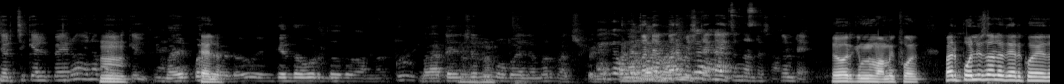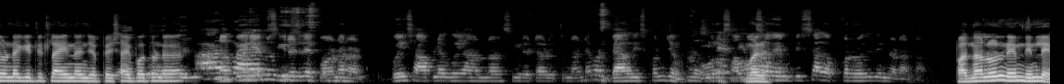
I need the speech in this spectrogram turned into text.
చర్చికి వెళ్ళిపోయారు ఆయన బయటికి వెళ్ళిపోయారు. భయపడ్డాడు ఇంకెంత కొడుతుందో అన్నట్టు. నా టెన్షన్ మొబైల్ నెంబర్ మర్చిపోయాడు ఒక నెంబర్ మిస్టేక్ అవుతుందంట సార్. ఉంటే. ఎవరికి? మీ మమ్మీకి ఫోన్. మరి పోలీసు వాళ్ళు తెరుకోయేది ఉండే? గిట్ల ఇట్లా అయిందని చెప్పేసి అయిపోతుండే కదా. నా పేరు పోయి షాప్లోకి పోయి అన్న సిగరెట్ అడుగుతున్నా అంటే వాడు బ్యాగ్ తీసుకొని జంప్. సమోసా తినిపిస్తే అది ఒక్క రోజు తిన్నాడంట. పద్నాలుగు రోజులు ఏం తినలే.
